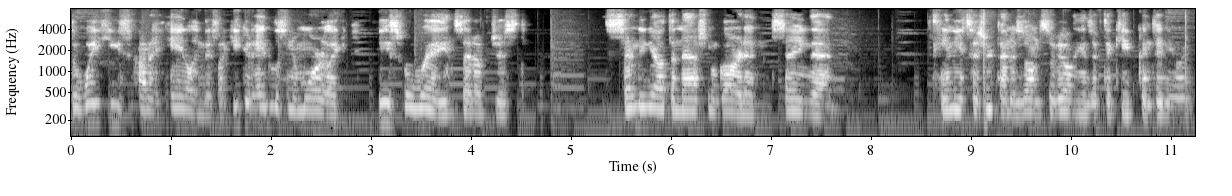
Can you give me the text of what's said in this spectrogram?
the way he's kind of handling this, like he could handle this in a more like peaceful way instead of just sending out the National Guard and saying that he needs to shoot down his own civilians if they keep continuing.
